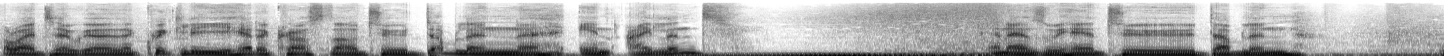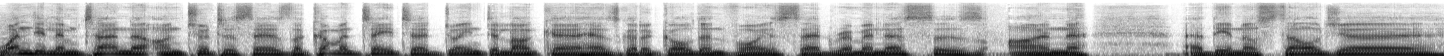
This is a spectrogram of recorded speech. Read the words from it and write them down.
All right, so we're going to quickly head across now to Dublin uh, in Ireland. And as we head to Dublin, Wendy Limtana on Twitter says the commentator Dwayne DeLocca has got a golden voice that reminisces on uh, the nostalgia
